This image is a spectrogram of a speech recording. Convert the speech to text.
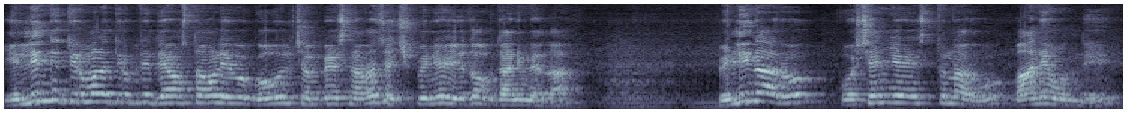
వెళ్ళింది తిరుమల తిరుపతి దేవస్థానంలో ఏవో గోవులు చంపేసినారో చచ్చిపోయినాయో ఏదో ఒక దాని మీద. వెళ్ళినారు క్వశ్చన్ చేస్తున్నారు బాగానే ఉంది.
